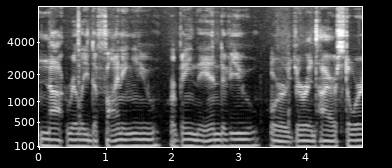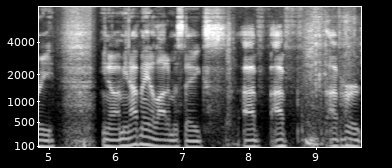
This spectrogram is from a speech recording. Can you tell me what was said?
not really defining you or being the end of you or your entire story. You know, I mean, I've made a lot of mistakes. I've I've I've hurt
